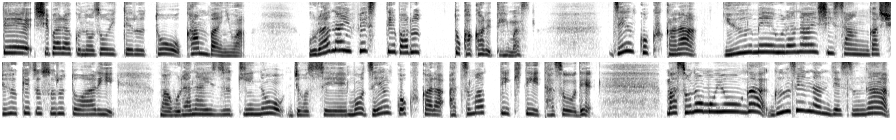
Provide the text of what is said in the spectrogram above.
てしばらく覗いてると、看板には、占いフェスティバルと書かれています。全国から有名占い師さんが集結するとあり、まあ、占い好きの女性も全国から集まってきていたそうで、まあ、その模様が偶然なんですが、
